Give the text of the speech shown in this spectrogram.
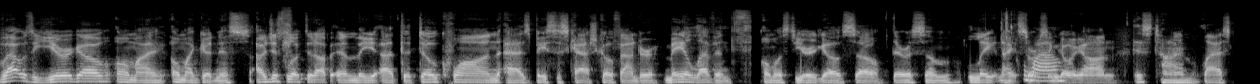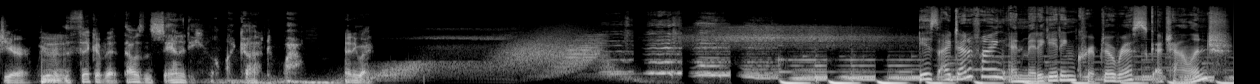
that was a year ago. Oh my, oh my goodness! I just looked it up, and the uh, the Do Kwon as Basis Cash co-founder, May 11th, almost a year ago. So there was some late night sourcing wow. going on this time last year. We mm. were in hmm. the thick of it. That was insanity. Oh my god! Wow. Anyway, Is identifying and mitigating crypto risk a challenge?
